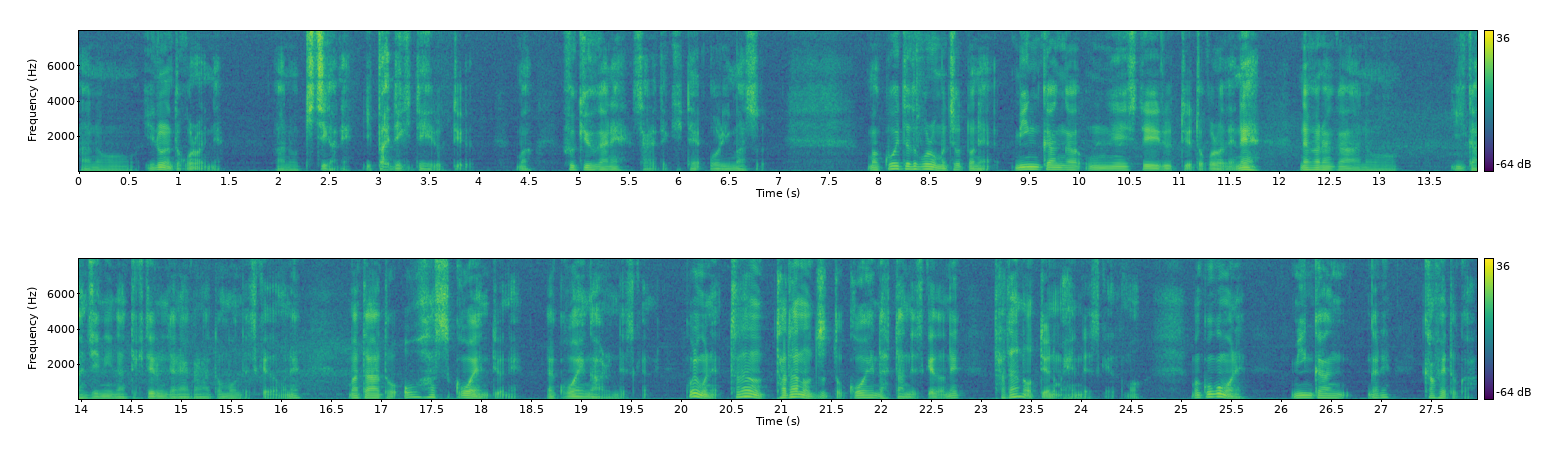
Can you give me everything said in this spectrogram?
あのいろんなところにねあの基地がねいっぱいできているっていう、まあ、普及がねされてきております。まあ、こういったところもちょっとね民間が運営しているっていうところでねなかなかあのいい感じになってきてるんじゃないかなと思うんですけどもね。またあと大蓮公園っていうね公園があるんですけどね。これもねただのただのずっと公園だったんですけどね。ただのっていうのも変ですけども、まあ、ここもね民間がねカフェとか、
